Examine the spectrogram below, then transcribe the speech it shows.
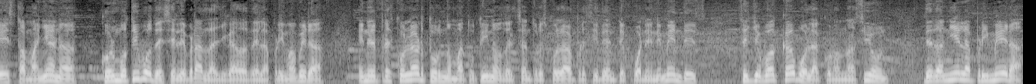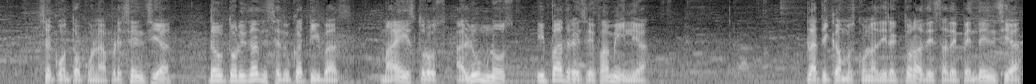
Esta mañana, con motivo de celebrar la llegada de la primavera, en el preescolar turno matutino del Centro Escolar Presidente Juan N. Méndez, se llevó a cabo la coronación de Daniela I. Se contó con la presencia de autoridades educativas, maestros, alumnos y padres de familia. Platicamos con la directora de esta dependencia,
